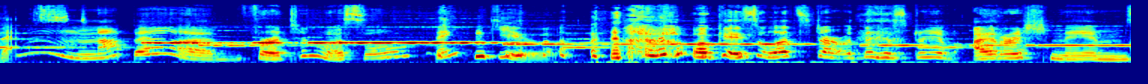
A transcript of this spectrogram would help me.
best. Hmm, not bad for a tin whistle. Thank you. okay, so let's start with the history of Irish names.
